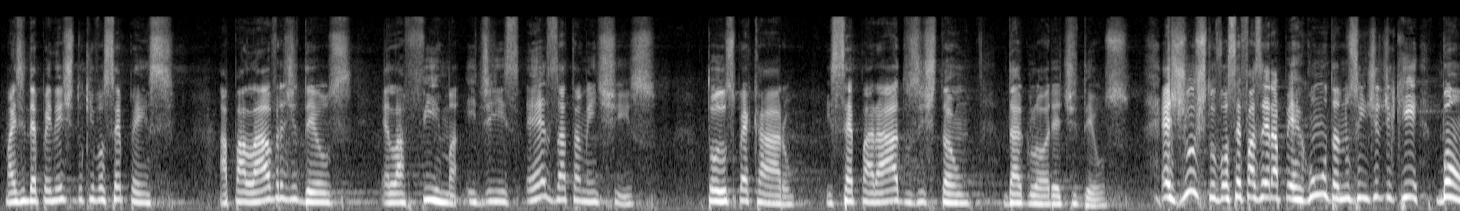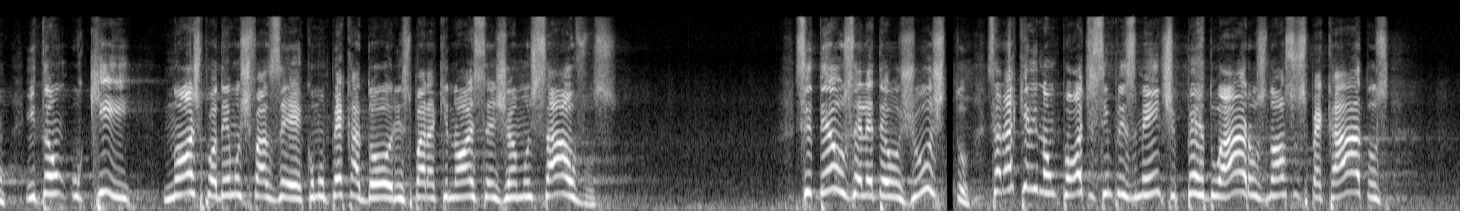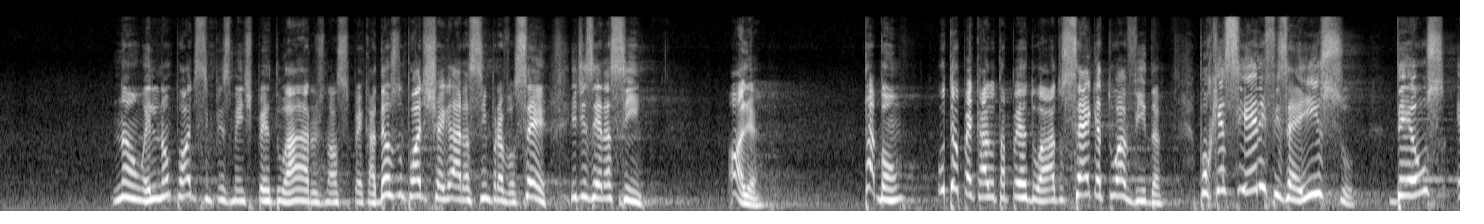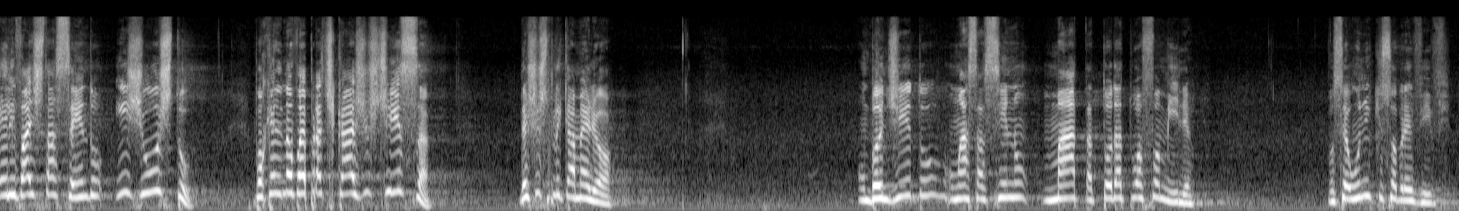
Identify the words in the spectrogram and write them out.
Mas independente do que você pense, a palavra de Deus, ela afirma e diz exatamente isso. Todos pecaram e separados estão da glória de Deus. É justo você fazer a pergunta no sentido de que, bom, então o que nós podemos fazer como pecadores para que nós sejamos salvos? Se Deus ele é Deus justo, será que ele não pode simplesmente perdoar os nossos pecados? Não, ele não pode simplesmente perdoar os nossos pecados. Deus não pode chegar assim para você e dizer assim: Olha, tá bom, o teu pecado está perdoado, segue a tua vida. Porque se ele fizer isso, Deus ele vai estar sendo injusto, porque ele não vai praticar a justiça. Deixa eu explicar melhor. Um bandido, um assassino mata toda a tua família. Você é o único que sobrevive.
